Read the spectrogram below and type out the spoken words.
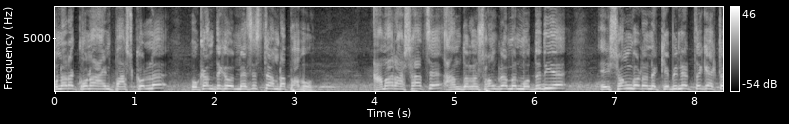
ওনারা কোনো আইন পাশ করলে ওখান থেকে ওই মেসেজটা আমরা পাবো। আমার আশা আছে আন্দোলন সংগ্রামের মধ্যে দিয়ে এই সংগঠনের ক্যাবিনেট থেকে একটা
